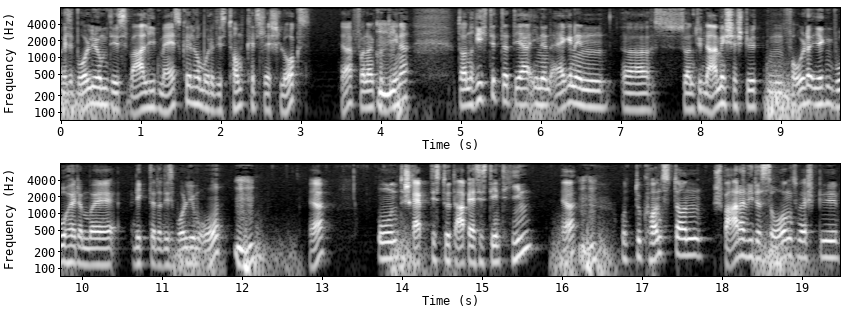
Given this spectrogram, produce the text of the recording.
als Volume das war lieb MySQL haben oder das Tomcat slash logs ja, von einem Container. Mhm dann richtet er der in einen eigenen, äh, so einen dynamisch erstellten Folder irgendwo halt einmal, legt er da das Volume an. Mhm. Ja, und schreibt das dort auch persistent hin. Ja, mhm. und du kannst dann später wieder sagen, zum Beispiel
